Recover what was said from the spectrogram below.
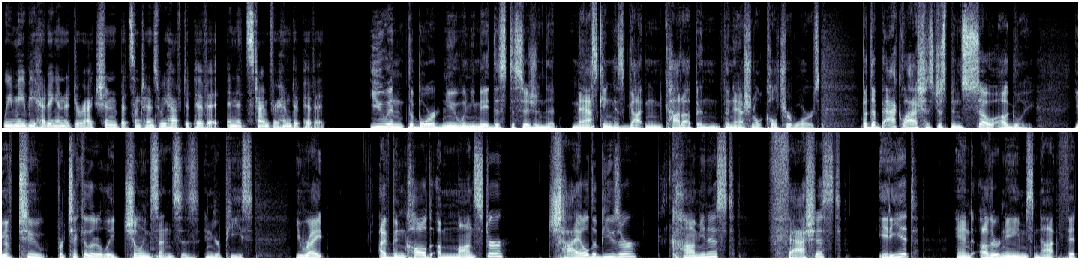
We may be heading in a direction, but sometimes we have to pivot, and it's time for him to pivot. You and the board knew when you made this decision that masking has gotten caught up in the national culture wars. But the backlash has just been so ugly. You have two particularly chilling sentences in your piece. You write, I've been called a monster, child abuser, communist, fascist, idiot, and other names not fit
